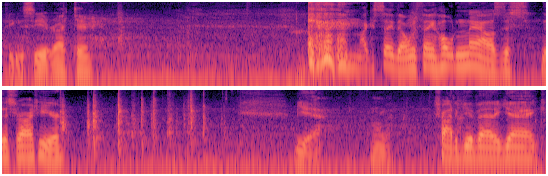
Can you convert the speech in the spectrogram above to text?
if you can see it right there. like I say, the only thing holding now is this this right here. Yeah, I'm gonna try to give that a yank.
